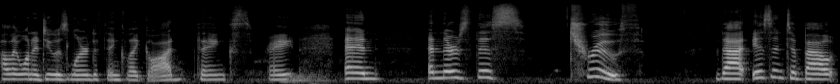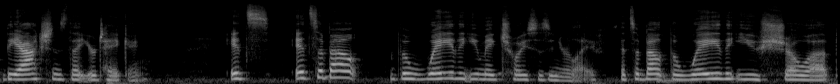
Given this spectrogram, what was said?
all i want to do is learn to think like god thinks right? Mm. and and there's this truth that isn't about the actions that you're taking. It's it's about the way that you make choices in your life. It's about the mm. way that you show up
